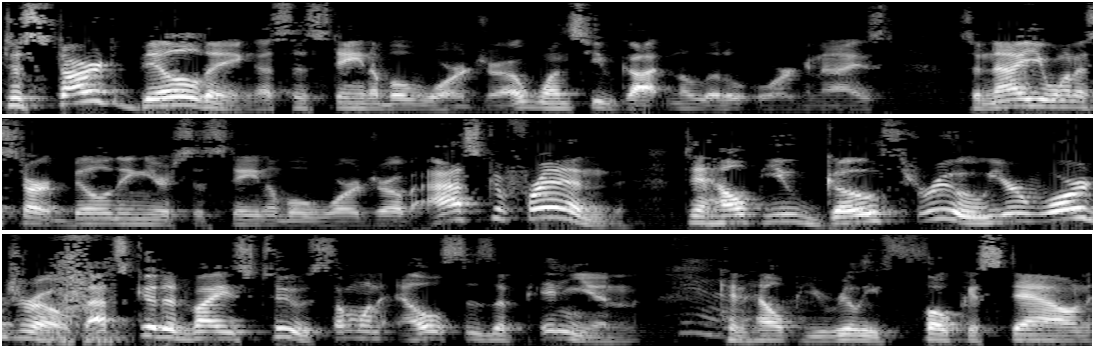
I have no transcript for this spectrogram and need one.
To start building a sustainable wardrobe, once you've gotten a little organized, so now you want to start building your sustainable wardrobe, ask a friend to help you go through your wardrobe. That's good advice too. Someone else's opinion Yeah. can help you really focus down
